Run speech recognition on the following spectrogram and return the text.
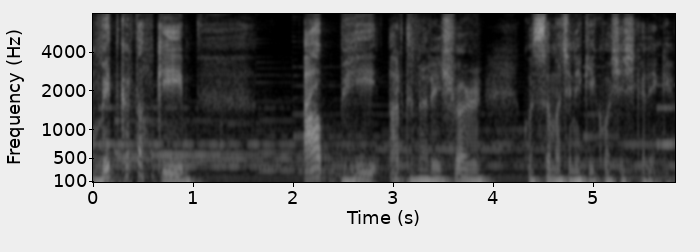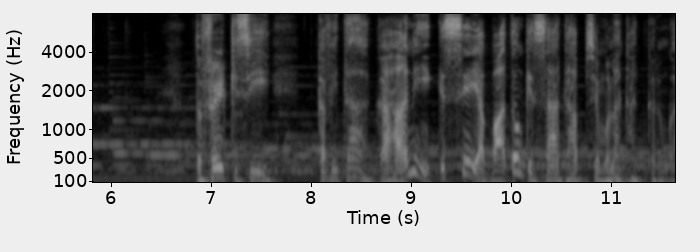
उम्मीद करता हूँ कि आप भी अर्धनरेश्वर को समझने की कोशिश करेंगे। तो फिर किसी कविता कहानी किस्से या बातों के साथ आपसे मुलाकात करूँगा।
